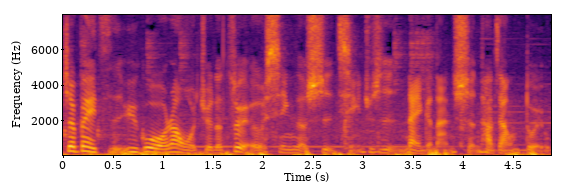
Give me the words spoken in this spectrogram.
这辈子遇过让我觉得最恶心的事情，就是那个男生他这样对我。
